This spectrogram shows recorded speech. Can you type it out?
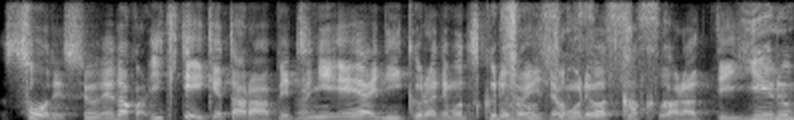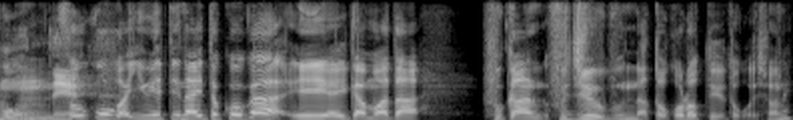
そうですよね。だから生きていけたら別に AI にいくらでも作ればいいじゃん。俺は書くからって言えるもんね。うそこが言えてないとこが AI がまだ不完不十分なところというところでしょうね。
